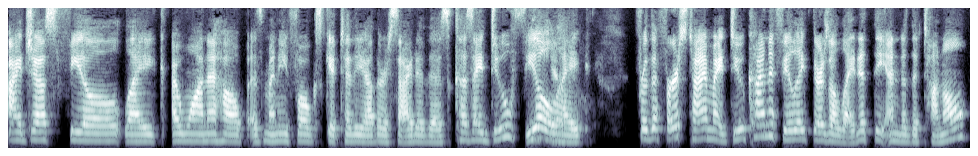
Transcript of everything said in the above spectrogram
i just feel like i want to help as many folks get to the other side of this because i do feel like for the first time i do kind of feel like there's a light at the end of the tunnel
